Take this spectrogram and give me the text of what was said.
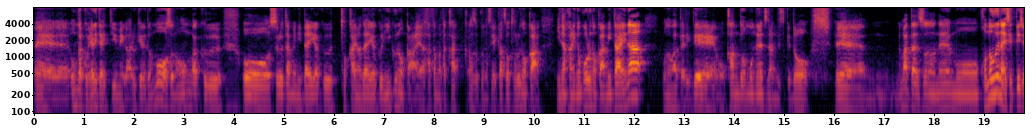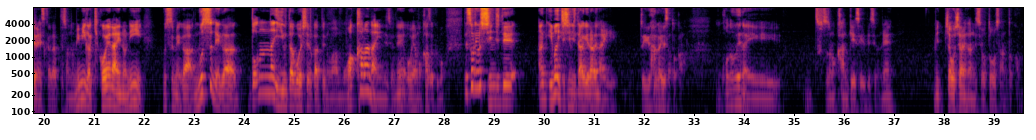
えー音楽をやりたいっていう夢があるけれども、その音楽をするために大学、都会の大学に行くのか、やはたまた家族の生活を取るのか、田舎に残るのか、みたいな物語で、もう感動もんのやつなんですけど、えーまたそのね、もう、この上ない設定じゃないですか。だってその耳が聞こえないのに、娘が、娘がどんないい歌声してるかっていうのはもうわからないんですよね。親も家族も。で、それを信じて、いまいち信じてあげられないという歯がゆさとか、この上ない、その関係性ですよね。めっちゃおしゃれなんですよ、お父さんとかも。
